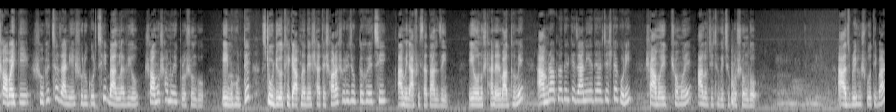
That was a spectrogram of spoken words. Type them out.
সবাইকে শুভেচ্ছা জানিয়ে শুরু করছি বাংলা ভিউ সমসাময়িক প্রসঙ্গ। এই মুহূর্তে স্টুডিও থেকে আপনাদের সাথে সরাসরি যুক্ত হয়েছি আমি নাফিসা তানজিন। এই অনুষ্ঠানের মাধ্যমে আমরা আপনাদেরকে জানিয়ে দেওয়ার চেষ্টা করি সাময়িক সময়ে আলোচিত কিছু প্রসঙ্গ। আজ বৃহস্পতিবার,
